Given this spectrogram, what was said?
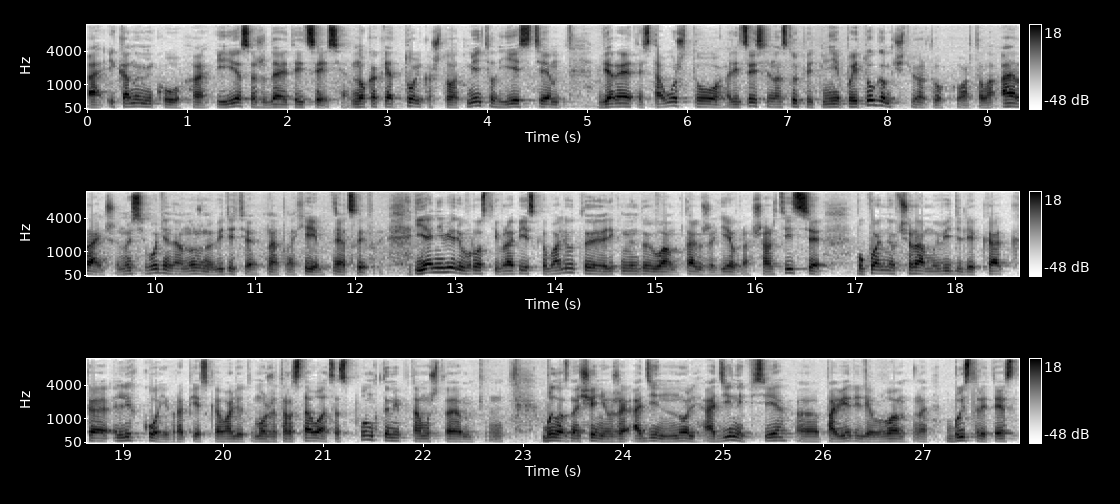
экономику а, ЕС ожидает рецессия. Но, как я только что отметил, есть э, вероятность того, что рецессия наступит не по итогам четвертого квартала, а раньше. Но сегодня нам нужно увидеть э, плохие э, цифры. Я не верю в рост европейской валюты, рекомендую вам также евро шортить. Буквально вчера мы видели, как легко европейская валюта может расставаться с пунктами, потому что было значение уже 1.01, и все поверили в быстрый тест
